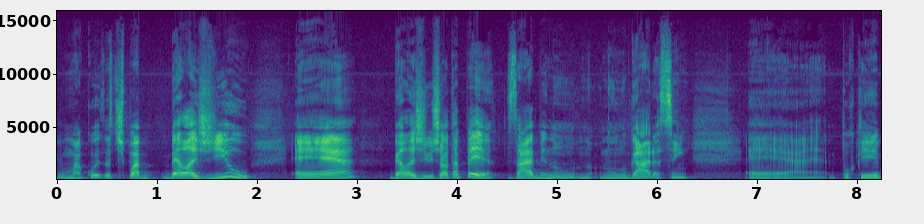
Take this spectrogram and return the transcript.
uma coisa. Tipo, a Bela Gil é Bela Gil JP, sabe? Num- num lugar assim. É, porque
